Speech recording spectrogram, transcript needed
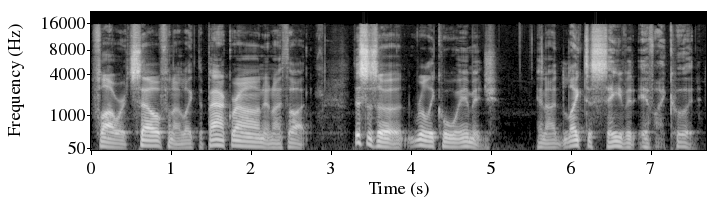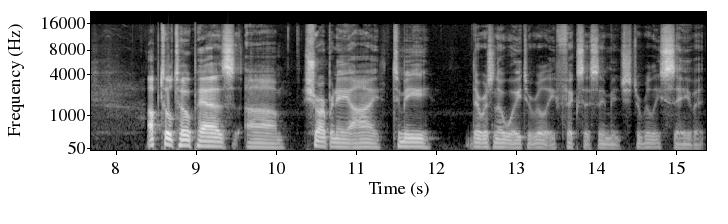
flower itself, and I like the background, and I thought this is a really cool image, and I'd like to save it if I could. Up till Topaz um, Sharpen AI, to me, there was no way to really fix this image, to really save it.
